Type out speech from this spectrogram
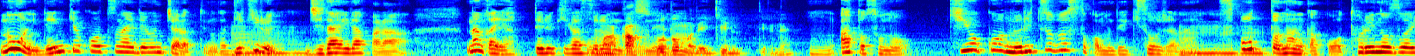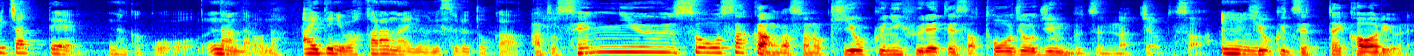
脳に電極をつないでうんちゃらっていうのができる時代だからなんかやってる気がするんだよね。ごまかすこともできるっていうね。うん、あとその記憶を塗りつぶすとかもできそうじゃない、うんうんうん。スポッとなんかこう取り除いちゃってなんかこうなんだろうな。相手にわからないようにするとか。あと潜入捜査官がその記憶に触れてさ登場人物になっちゃうとさ、うん。記憶絶対変わるよね。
